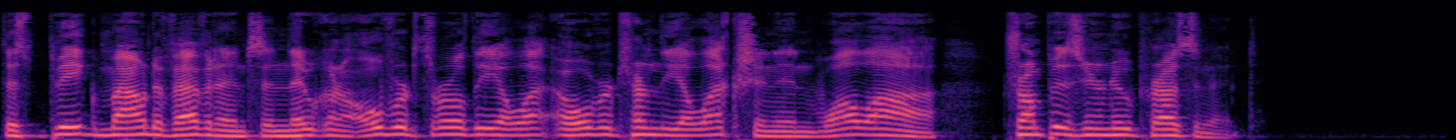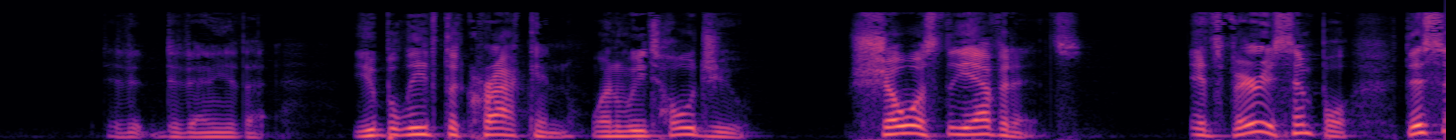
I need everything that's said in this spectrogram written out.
this big mound of evidence and they were going to overthrow the ele- overturn the election and voila, Trump is your new president? Did it, did any of that? You believed the Kraken when we told you, show us the evidence. It's very simple. This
